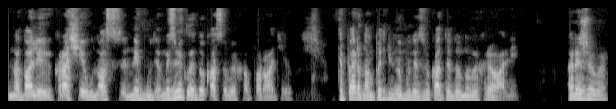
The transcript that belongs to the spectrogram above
надалі краще у нас не буде. Ми звикли до касових апаратів. Тепер нам потрібно буде звикати до нових реалій. Переживе.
